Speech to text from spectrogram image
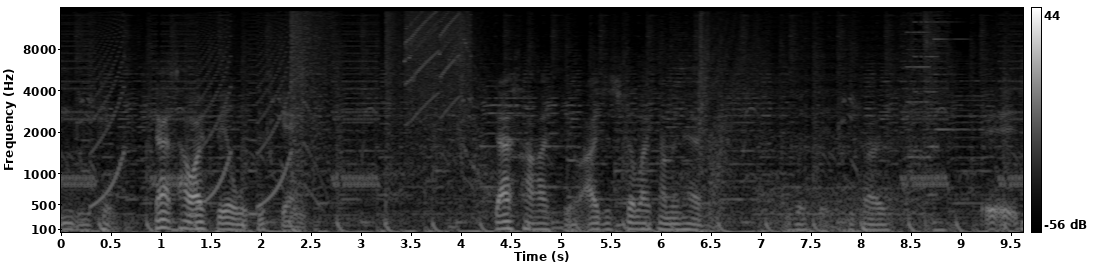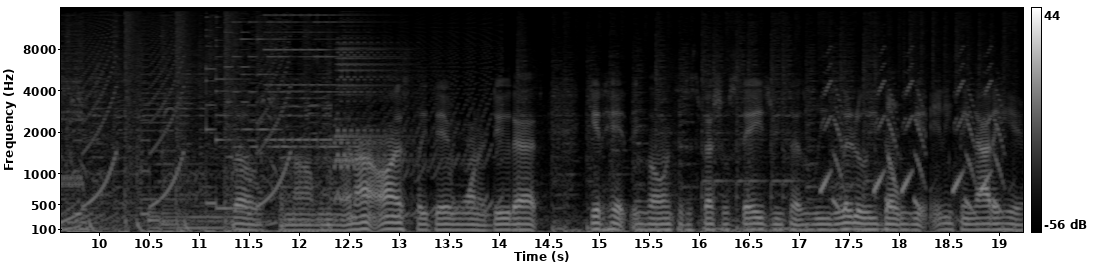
eating cake. That's how I feel with this game. That's how I feel. I just feel like I'm in heaven with it because it's so phenomenal. And I honestly didn't want to do that, get hit and go into the special stage because we literally don't get anything out of here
